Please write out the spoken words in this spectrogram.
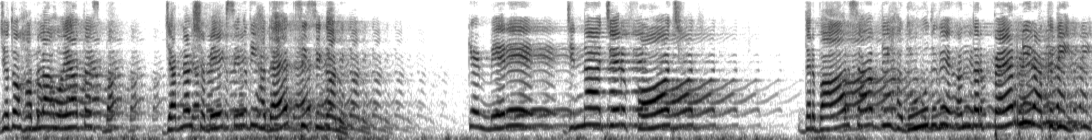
ਜਦੋਂ ਹਮਲਾ ਹੋਇਆ ਤਾਂ ਬ- ਜਨਰਲ ਸ਼ਬੇਗ ਸਿੰਘ ਦੀ ਹਦਾਇਤ ਸੀ ਸਿੰਘਾਂ ਨੂੰ ਕਿ ਮੇਰੇ ਜਿੰਨਾ ਚਿਰ ਫੌਜ ਦਰਬਾਰ ਸਾਹਿਬ ਦੀ ਹਦੂਦ ਦੇ ਅੰਦਰ ਪੈਰ ਨਹੀਂ ਰੱਖਦੀ।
